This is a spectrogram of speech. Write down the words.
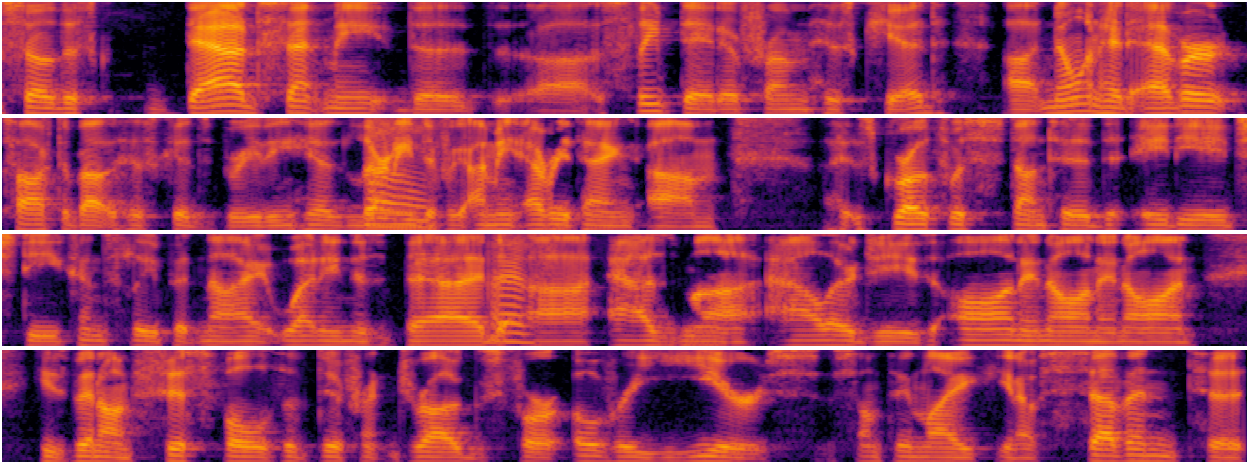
so this dad sent me the uh, sleep data from his kid. Uh, no one had ever talked about his kid's breathing. He has learning Oh. difficult. I mean, everything. Um, his growth was stunted. ADHD, couldn't sleep at night, wetting his bed, uh, asthma, allergies, on and on and on. He's been on fistfuls of different drugs for over years, something like you know seven to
